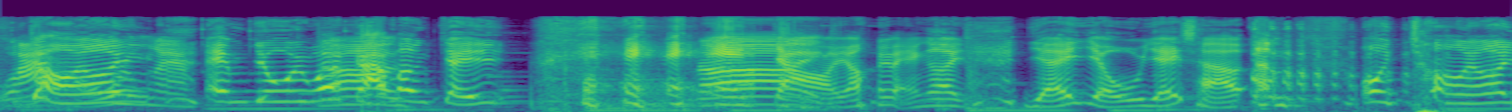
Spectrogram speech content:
Quá Trời ơi. luôn à em vui quá Rồi. trời ơi bạn ơi dễ dụ dễ sợ ôi trời ơi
